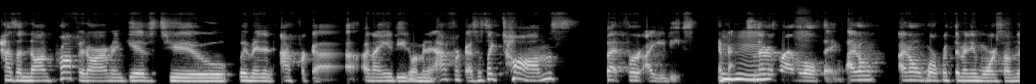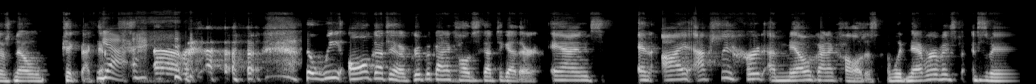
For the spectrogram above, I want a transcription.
has a nonprofit arm and gives to women in Africa, an IUD to women in Africa. So it's like Tom's, but for IUDs. Okay, mm-hmm. so there's my little thing. I don't I don't work with them anymore, so there's no kickback there. Yeah. um, so we all got to a group of gynecologists got together, and and I actually heard a male gynecologist. I would never have anticipated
